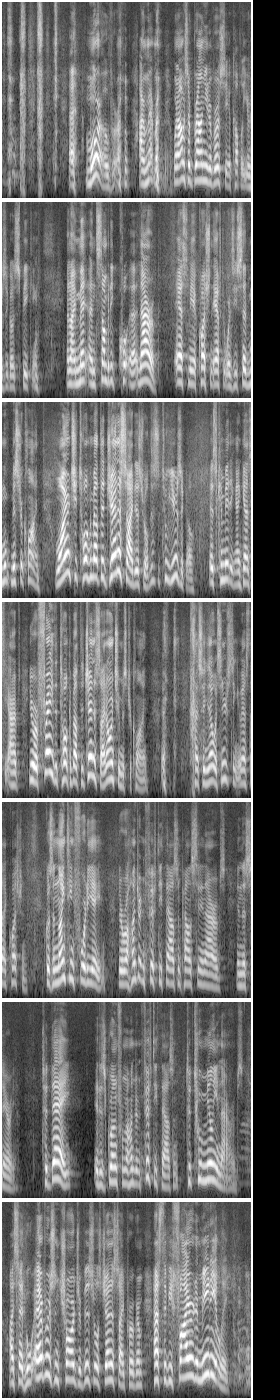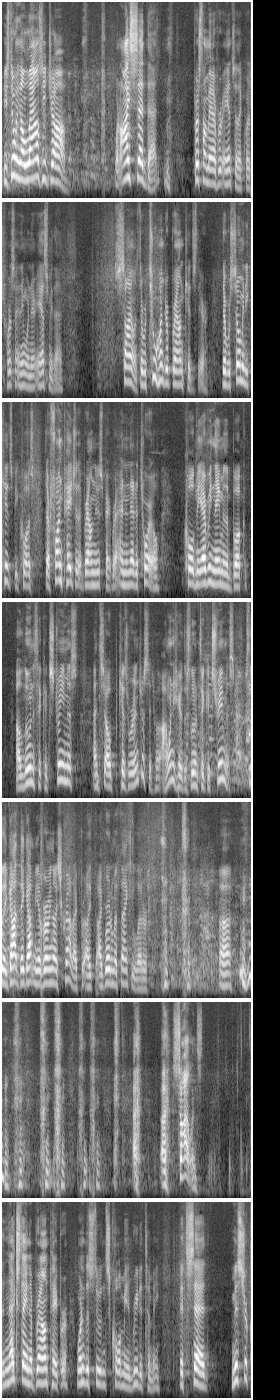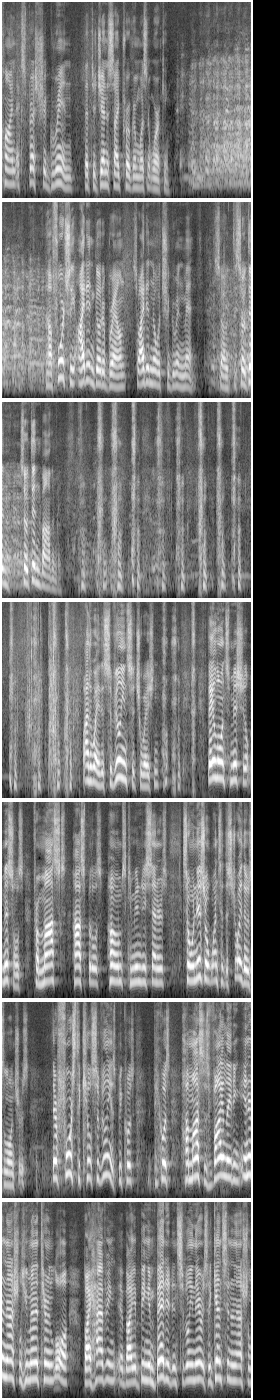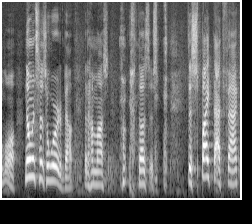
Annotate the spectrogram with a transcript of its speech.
Uh, moreover, I remember when I was at Brown University a couple of years ago speaking, and I met, and somebody, uh, an Arab, asked me a question afterwards. He said, Mr. Klein, why aren't you talking about the genocide Israel, this is two years ago, is committing against the Arabs? You're afraid to talk about the genocide, aren't you, Mr. Klein? I said, you know, it's interesting you asked that question. Because in 1948, there were 150,000 Palestinian Arabs in this area. Today, it has grown from 150,000 to 2 million Arabs. I said, whoever's in charge of Israel's genocide program has to be fired immediately. He's doing a lousy job. When I said that, first time I ever answered that question, first time anyone ever asked me that, silence. There were 200 Brown kids there. There were so many kids because the front page of the Brown newspaper and an editorial called me every name in the book, a lunatic extremist, and so kids were interested. I want to hear this lunatic extremist. So they got, they got me a very nice crowd. I, I, I wrote them a thank you letter. uh, uh, silenced. The next day in the brown paper, one of the students called me and read it to me. It said, Mr. Klein expressed chagrin that the genocide program wasn't working. now, fortunately, I didn't go to Brown, so I didn't know what chagrin meant. So, so, it, didn't, so it didn't bother me. By the way, the civilian situation, they launched missiles from mosques, hospitals, homes, community centers. So when Israel wants to destroy those launchers, they're forced to kill civilians because, because Hamas is violating international humanitarian law by, having, by being embedded in civilian areas against international law. No one says a word about that Hamas does this. Despite that fact,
